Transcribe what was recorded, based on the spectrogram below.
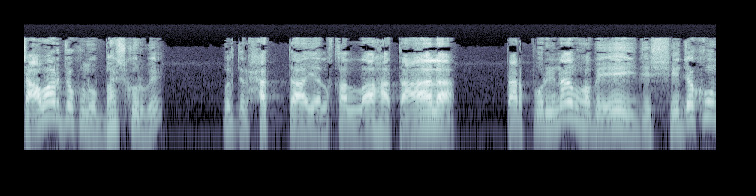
চাওয়ার যখন অভ্যাস করবে, বলতেন তালা তার পরিণাম হবে এই যে সে যখন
